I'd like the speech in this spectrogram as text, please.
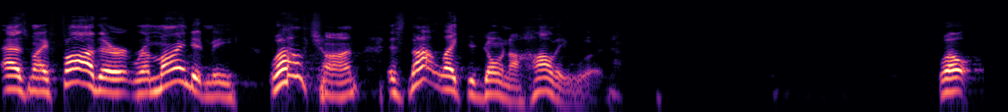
As my father reminded me, well, John, it's not like you're going to Hollywood. Well,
